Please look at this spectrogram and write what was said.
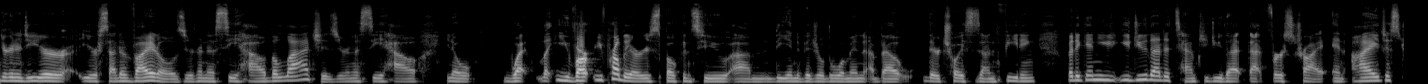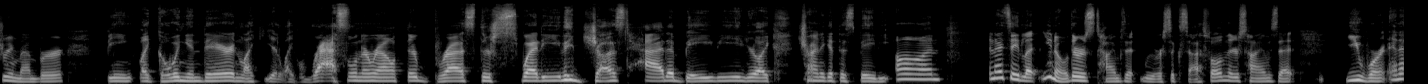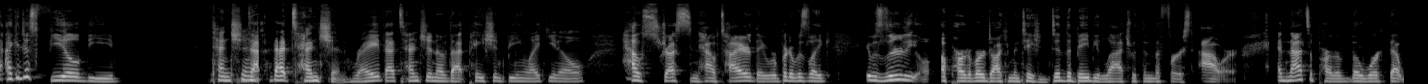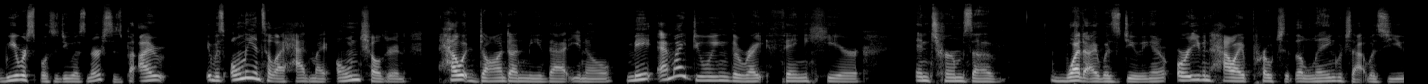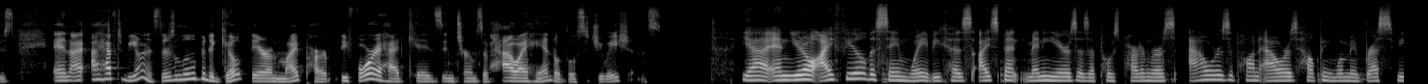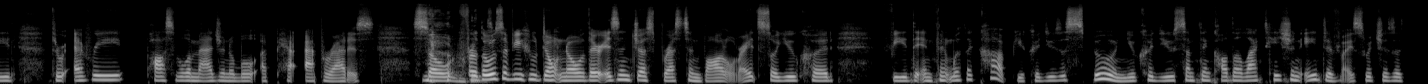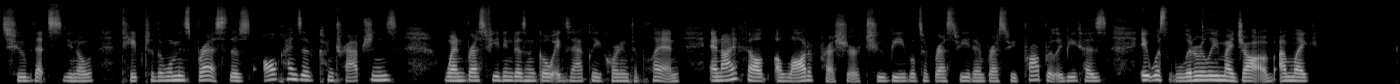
you're going to do your your set of vitals you're going to see how the latch is you're going to see how you know what like you've you've probably already spoken to um, the individual the woman about their choices on feeding but again you you do that attempt you do that that first try and i just remember being like going in there and like you're like wrestling around their breasts. They're sweaty. They just had a baby. And you're like trying to get this baby on. And I'd say, like, you know, there's times that we were successful and there's times that you weren't. And I could just feel the tension. That that tension, right? That tension of that patient being like, you know, how stressed and how tired they were. But it was like it was literally a part of our documentation. Did the baby latch within the first hour? And that's a part of the work that we were supposed to do as nurses. But I it was only until I had my own children how it dawned on me that, you know, may, am I doing the right thing here in terms of what I was doing or even how I approached it, the language that was used. And I, I, have to be honest, there's a little bit of guilt there on my part before I had kids in terms of how I handled those situations. Yeah, and you know, I feel the same way because I spent many years as a postpartum nurse, hours upon hours helping women breastfeed through every possible imaginable ap- apparatus. So, for those of you who don't know, there isn't just breast and bottle, right? So, you could feed the infant with a cup. You could use a spoon. You could use something called a lactation aid device, which is a tube that's, you know, taped to the woman's breast. There's all kinds of contraptions when breastfeeding doesn't go exactly according to plan. And I felt a lot of pressure to be able to breastfeed and breastfeed properly because it was literally my job. I'm like,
